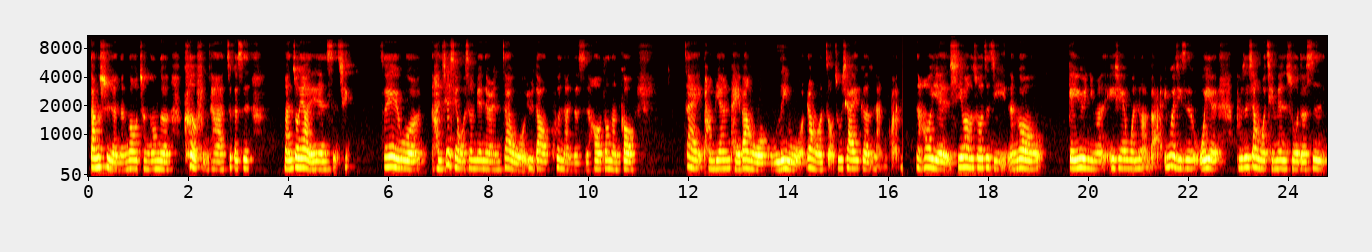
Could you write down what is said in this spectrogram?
当事人能够成功的克服它，这个是蛮重要的一件事情。所以我很谢谢我身边的人，在我遇到困难的时候都能够在旁边陪伴我、鼓励我，让我走出下一个难关。然后也希望说自己能够给予你们一些温暖吧，因为其实我也不是像我前面说的是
